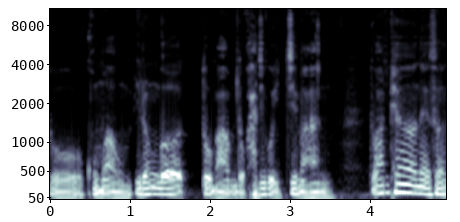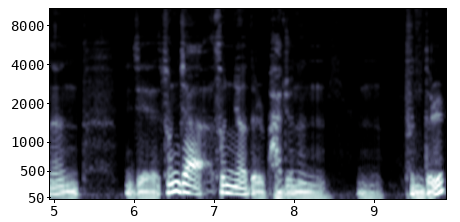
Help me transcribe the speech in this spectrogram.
또 고마움, 이런 것또 마음도 가지고 있지만 또 한편에서는 이제 손자 손녀들 봐주는 음, 분들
